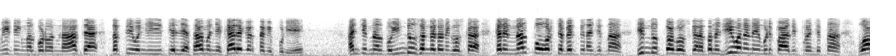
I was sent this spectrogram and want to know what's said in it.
ಮೀಟಿಂಗ್ ಮಲ್ಪಡು ಆಸೆ, ಪ್ರತಿ ಒಂಜಿ ಇತ್ತೆಲ್ಲ ಸಾಮಾನ್ಯ ಕಾರ್ಯಕರ್ತಗೆ ಪುಡಿ. ಅಂಚಿನ ನಲ್ಪ ಹಿಂದೂ ಸಂಘಟನೆಗೋಸ್ಕರ, ಕರೆ ನಲ್ಪ ವರ್ಷ ಬೆಂತಿನ ಅಂಚಿನ ಹಿಂದುತ್ವಗೋಸ್ಕರ, ತನ್ನ ಜೀವನನೇ ಮುಡಿಪಾದಿಪ್ಪು ಅಂಚಿನ ವಾ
